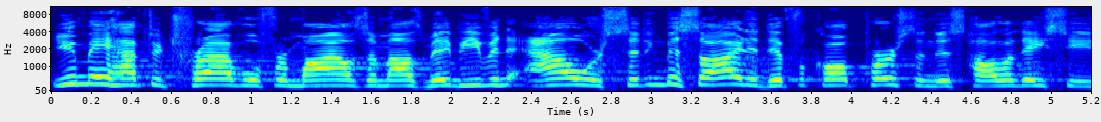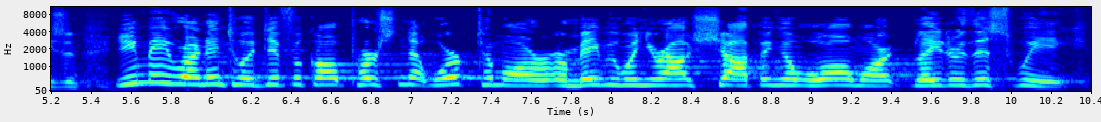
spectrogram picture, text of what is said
You may have to travel for miles and miles, maybe even hours, sitting beside a difficult person this holiday season. You may run into a difficult person at work tomorrow, or maybe when you're out shopping at Walmart later this week.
